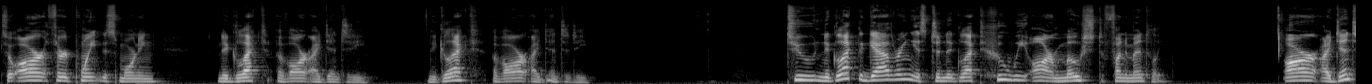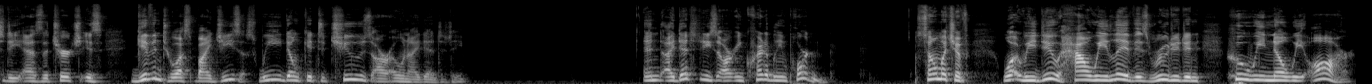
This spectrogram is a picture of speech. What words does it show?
So our third point this morning, neglect of our identity. Neglect of our identity. To neglect the gathering is to neglect who we are most fundamentally. Our identity as the church is given to us by Jesus. We don't get to choose our own identity. And identities are incredibly important. So much of what we do, how we live, is rooted in who we know we are.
